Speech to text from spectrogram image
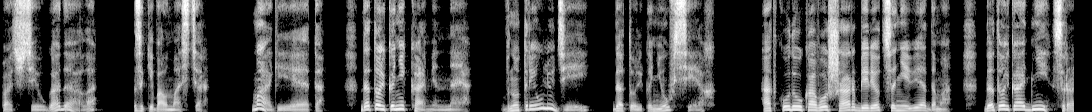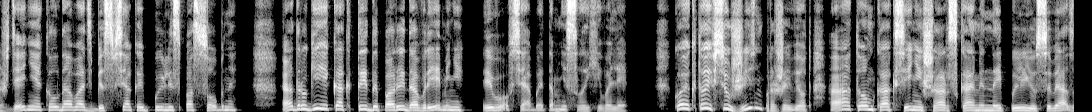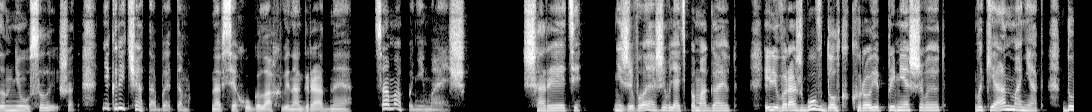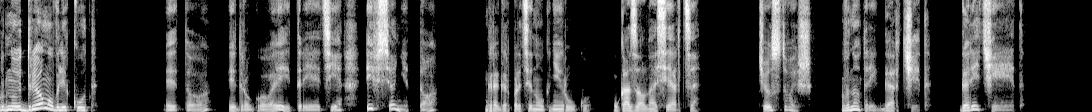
«Почти угадала», — закивал мастер. «Магия это. Да только не каменная. Внутри у людей, да только не у всех. Откуда у кого шар берется неведомо. Да только одни с рождения колдовать без всякой пыли способны, а другие, как ты, до поры до времени и вовсе об этом не слыхивали. Кое-кто и всю жизнь проживет, а о том, как синий шар с каменной пылью связан, не услышат, не кричат об этом. На всех углах виноградная, сама понимаешь. Шары эти неживое оживлять помогают или ворожбу в долг крови примешивают, в океан манят, дурную дрему влекут. И то, и другое, и третье, и все не то. Грегор протянул к ней руку, указал на сердце. Чувствуешь? Внутри горчит, горячеет.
